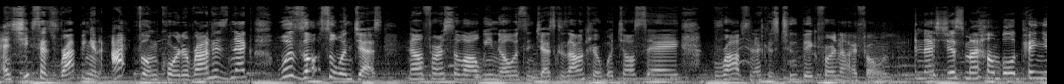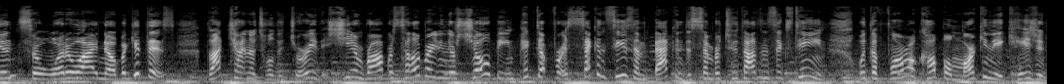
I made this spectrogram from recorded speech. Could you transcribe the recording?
And she says wrapping an iPhone cord around his neck was also in jest. Now, first of all, we know it's in jest because I don't care what y'all say. Rob's neck is too big for an iPhone. And that's just my humble opinion, so what do I know? But get this Blac Chyna told the jury that she and Rob were celebrating their show being picked up for a second season back in December 2016, with the former couple marking the occasion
